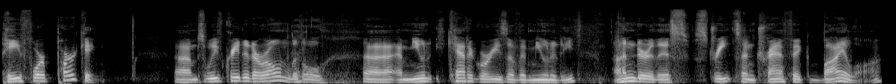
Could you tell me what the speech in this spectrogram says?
pay for parking. Um, so we've created our own little uh, immun- categories of immunity under this streets and traffic bylaw.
